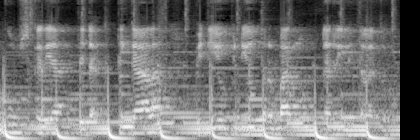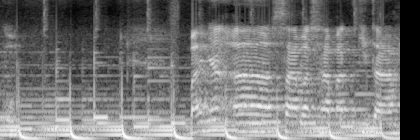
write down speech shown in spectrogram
hukum sekalian tidak ketinggalan video-video terbaru dari literatur hukum. Banyak uh, sahabat-sahabat kita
